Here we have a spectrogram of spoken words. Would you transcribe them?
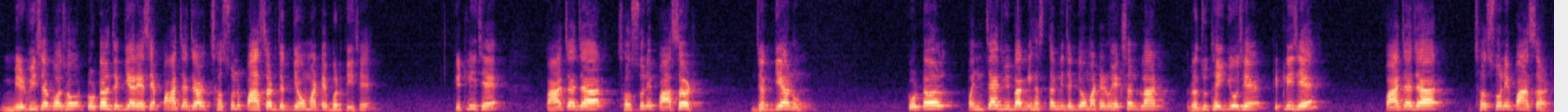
મેળવી શકો છો. ટોટલ જગ્યા રહેશે પાંચ હજાર છસો ને પાસઠ જગ્યાઓ માટે ભરતી છે. કેટલી છે? પાંચ હજાર છસો ને પાસઠ જગ્યાનું ટોટલ પંચાયત વિભાગની હસ્તકની જગ્યાઓ માટેનું એક્શન પ્લાન રજૂ થઈ ગયો છે. કેટલી છે? પાંચ હજાર છસો ને પાસઠ.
